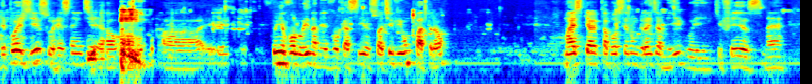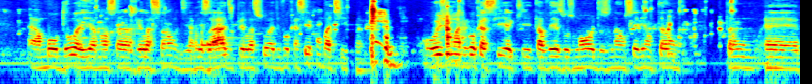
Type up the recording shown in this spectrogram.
Depois disso, recente, a, a, a, fui evoluir na minha advocacia, só tive um patrão, mas que acabou sendo um grande amigo e que fez, né, moldou aí a nossa relação de amizade pela sua advocacia combativa. Hoje, uma advocacia que talvez os moldes não seriam tão, tão é,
